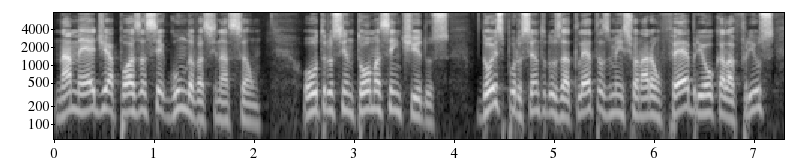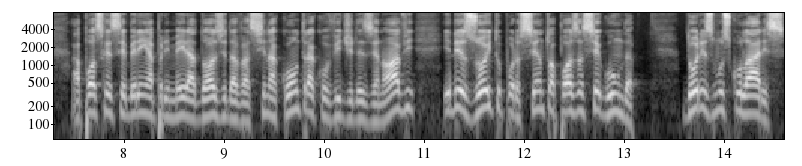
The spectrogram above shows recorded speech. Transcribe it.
na média, após a segunda vacinação. Outros sintomas sentidos: 2% dos atletas mencionaram febre ou calafrios após receberem a primeira dose da vacina contra a Covid-19 e 18% após a segunda. Dores musculares,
